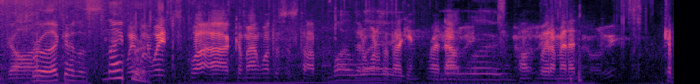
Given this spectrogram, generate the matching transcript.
my god. Bro, that guy's a sniper! Wait, wait, wait. Squa- uh, command want us to stop. My they don't want us leg, attacking right my now. leg. Oh, wait a minute. Come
